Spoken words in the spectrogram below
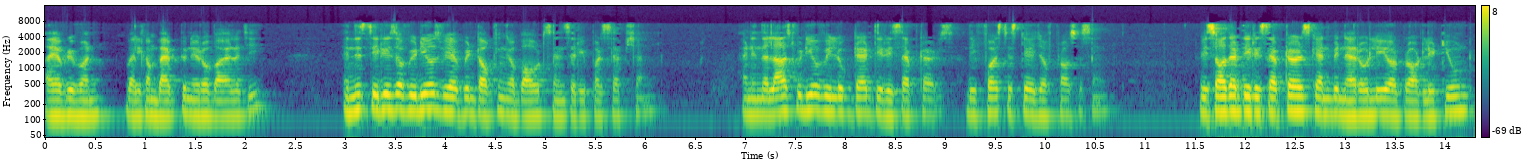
Hi everyone, welcome back to Neurobiology. In this series of videos, we have been talking about sensory perception. And in the last video, we looked at the receptors, the first stage of processing. We saw that the receptors can be narrowly or broadly tuned,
